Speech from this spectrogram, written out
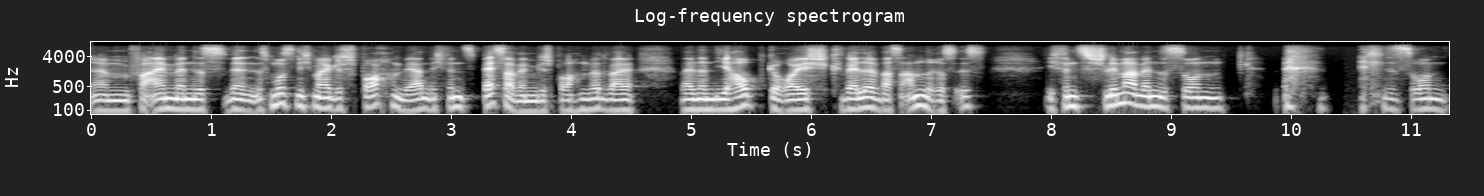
Ähm, vor allem, wenn das, wenn, es muss nicht mal gesprochen werden. Ich finde es besser, wenn gesprochen wird, weil, weil dann die Hauptgeräuschquelle was anderes ist. Ich finde es schlimmer, wenn das so ein, das so ein,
